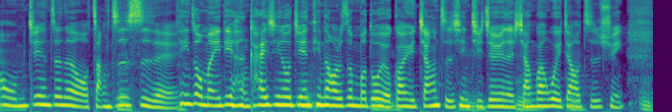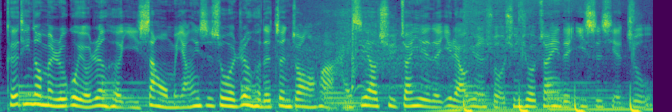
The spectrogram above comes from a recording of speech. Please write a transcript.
哦！我们今天真的哦长知识哎，听众们一定很开心哦！今天听到了这么多有关于僵直性脊椎炎的相关卫教资讯。可是听众们如果有任何以上我们杨医师说的任何的症状的话，还是要去专业的医疗院所寻求专业的医师协助。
